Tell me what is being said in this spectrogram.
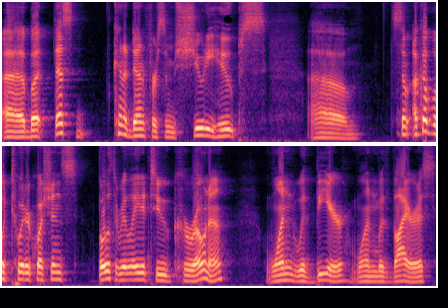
Uh, but that's kind of done for some shooty hoops. Um, some a couple of Twitter questions, both related to Corona. One with beer, one with virus.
